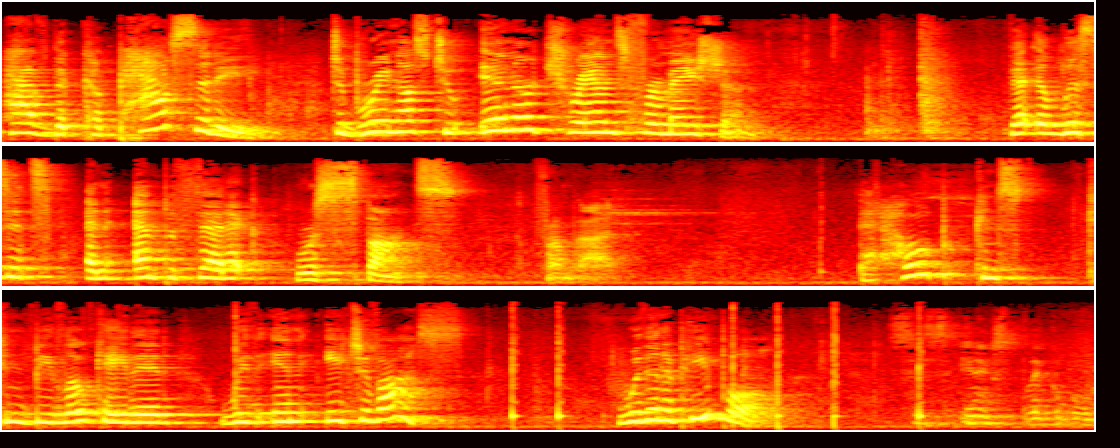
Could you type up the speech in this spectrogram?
have the capacity to bring us to inner transformation that elicits an empathetic response from God. That hope can, can be located within each of us, within a people. It's this inexplicable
